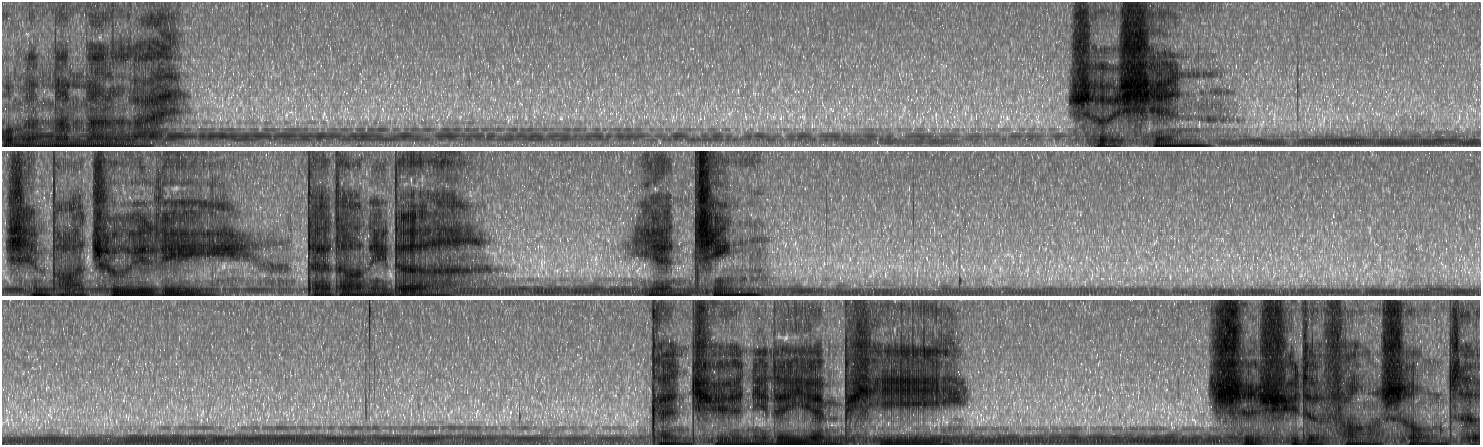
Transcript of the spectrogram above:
我们慢慢来。首先，先把注意力带到你的眼睛，感觉你的眼皮持续的放松着，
